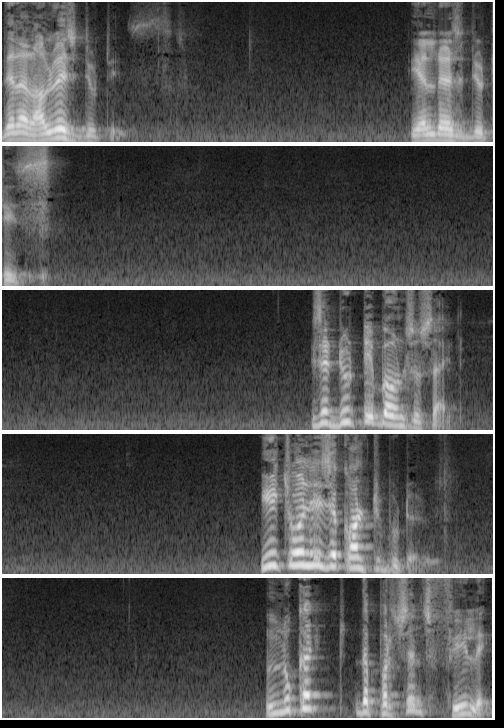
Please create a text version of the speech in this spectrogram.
There are always duties. Elders' duties. It's a duty-bound society. Each one is a contributor. Look at the person's feeling.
